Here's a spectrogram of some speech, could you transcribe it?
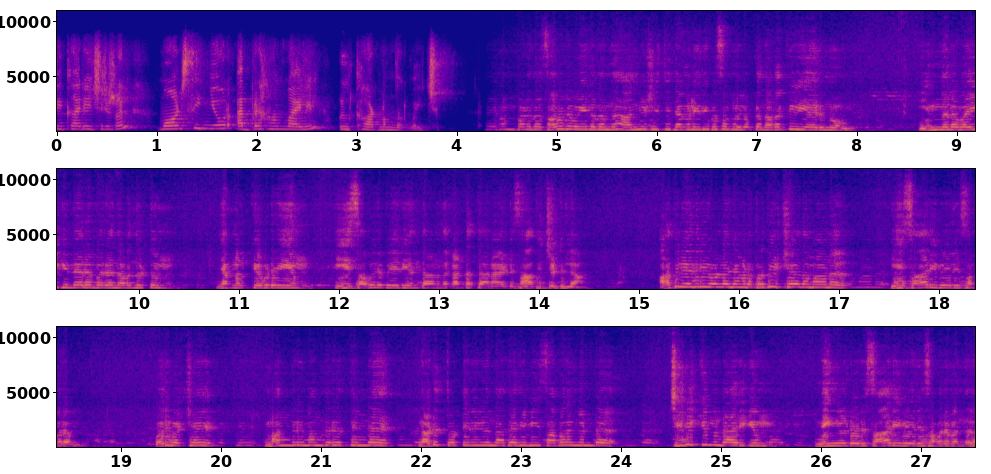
വികാരി ജനറൽ മോൺസിഞ്ഞോർ അബ്രഹാം വയലിൽ ഉദ്ഘാടനം നിർവഹിച്ചു. അദ്ദേഹം അന്വേഷിച്ച് ഞങ്ങൾ ഈ ദിവസങ്ങളിലൊക്കെ നടക്കുകയായിരുന്നു. ഇന്നലെ വൈകുന്നേരം വരെ നടന്നിട്ടും ഞങ്ങൾക്ക് എവിടെയും ഈ സൗരവേലി എന്താണെന്ന് കണ്ടെത്താനായിട്ട് സാധിച്ചിട്ടില്ല. അതിനെതിരെയുള്ള ഞങ്ങളുടെ പ്രതിഷേധമാണ് ഈ സാരിവേലി സമരം. ഒരുപക്ഷെ മന്ത്രി മന്ദിരത്തിന്റെ നടുത്തൊട്ടിലിരുന്ന് അദ്ദേഹം ഈ സമരം കണ്ട് ചിരിക്കുന്നുണ്ടായിരിക്കും നിങ്ങളുടെ ഒരു സാരി പേര് സമരമെന്ന്.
